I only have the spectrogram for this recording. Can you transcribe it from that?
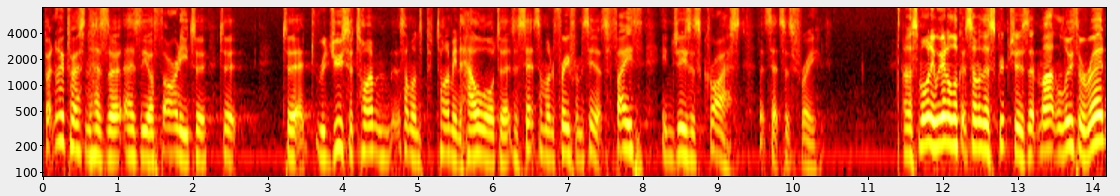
But no person has the, has the authority to, to, to reduce a time, someone's time in hell or to, to set someone free from sin. It's faith in Jesus Christ that sets us free. And this morning we're going to look at some of the scriptures that Martin Luther read.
